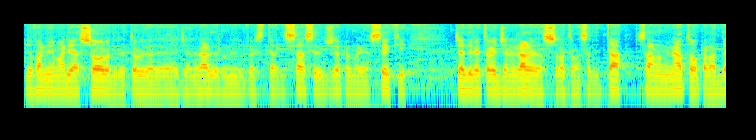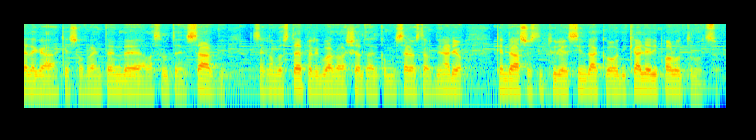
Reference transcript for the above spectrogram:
Giovanni Maria Soro, direttore generale dell'Università di Sassari, Giuseppe Maria Secchi, già direttore generale dell'assessorato alla sanità, sarà nominato per la delega che sovrintende alla salute dei sardi. Il secondo step riguarda la scelta del commissario straordinario che andrà a sostituire il sindaco di Cagliari Paolo Truzzo.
